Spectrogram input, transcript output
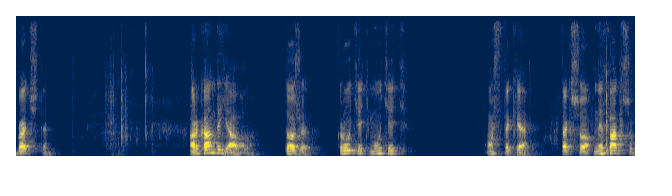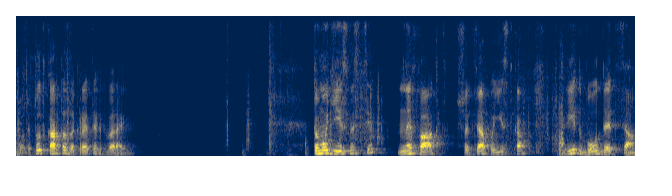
Бачите? Аркан диявола. Теж крутять, мутять. Ось таке. Так що не факт, що буде. Тут карта закритих дверей. Тому дійсності не факт, що ця поїздка відбудеться.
